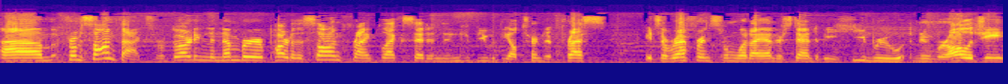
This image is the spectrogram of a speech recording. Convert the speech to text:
Um, from Song Facts, regarding the number part of the song, Frank Black said in an interview with the Alternative Press, it's a reference from what I understand to be Hebrew numerology,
